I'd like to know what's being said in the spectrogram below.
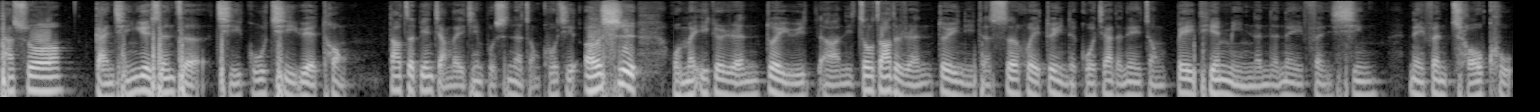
他说。感情越深者，其哭泣越痛。到这边讲的已经不是那种哭泣，而是我们一个人对于啊、你周遭的人，对于你的社会，对你的国家的那种悲天悯人的那一份心，那份愁苦，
